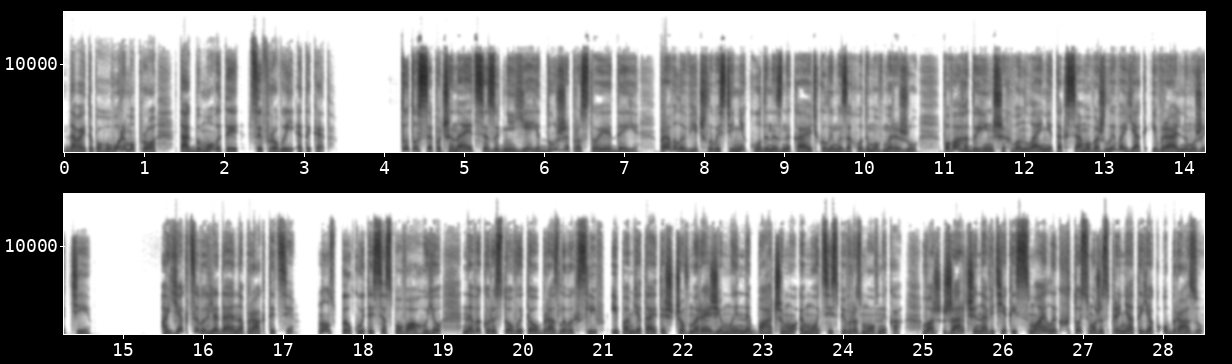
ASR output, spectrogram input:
Давайте поговоримо про, так би мовити, цифровий етикет. Тут усе починається з однієї дуже простої ідеї. Правила вічливості нікуди не зникають, коли ми заходимо в мережу. Повага до інших в онлайні так само важлива, як і в реальному житті. А як це виглядає на практиці? Ну, спілкуйтеся з повагою, не використовуйте образливих слів. І пам'ятайте, що в мережі ми не бачимо емоцій співрозмовника. Ваш жар чи навіть якийсь смайлик хтось може сприйняти як образу,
